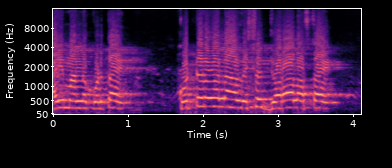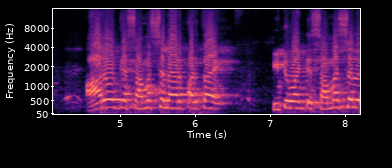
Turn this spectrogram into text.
అవి మనల్ని కుడతాయి. కొట్టడం వల్ల విష జ్వరాలు వస్తాయి ఆరోగ్య సమస్యలు ఏర్పడతాయి. ఇటువంటి సమస్యలు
